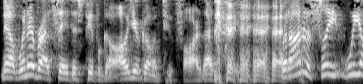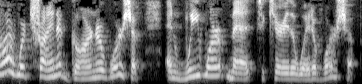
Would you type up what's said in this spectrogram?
Now, whenever I say this, people go, Oh, you're going too far. That's crazy. but honestly, we are. We're trying to garner worship, and we weren't meant to carry the weight of worship.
